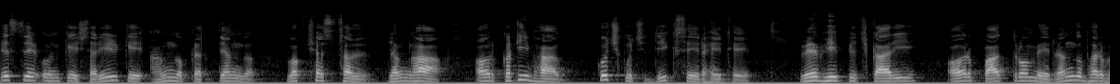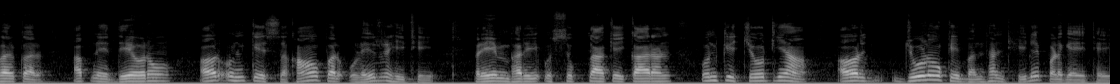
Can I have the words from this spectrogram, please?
इससे उनके शरीर के अंग प्रत्यंग, वक्षस्थल, जंघा और कटिभाग कुछ कुछ दिख से रहे थे। वे भी पिचकारी और पात्रों में रंग भर भर कर अपने देवरों और उनके सखाओं पर उड़ेल रही थी। प्रेम भरी उत्सुकता के कारण उनकी चोटियाँ और जोड़ों के बंधन ढीले पड़ गए थे।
